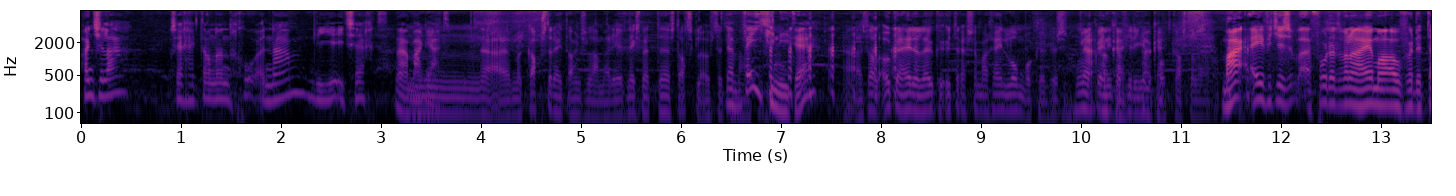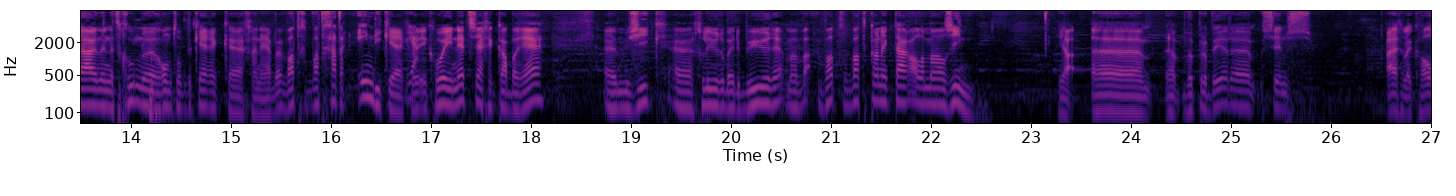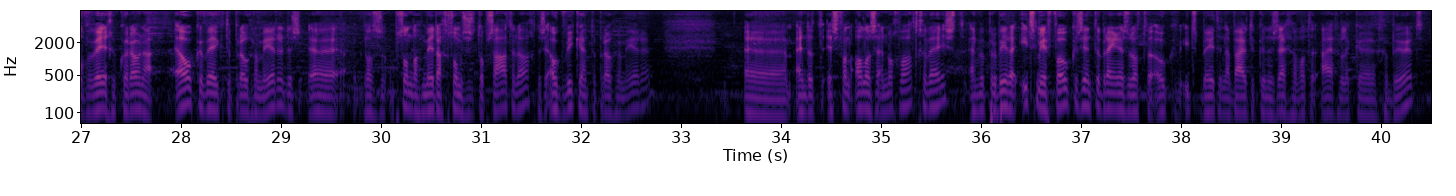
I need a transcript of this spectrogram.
Angela? Zeg ik dan een, naam die je iets zegt? Nou, maakt niet uit. Mm, nou, mijn kapster heet Angela, maar die heeft niks met uh, Stadsklooster te Dat maken. weet je niet, hè? Ja, dat is wel ook een hele leuke Utrechtse, maar geen Lombokker. Dus Ja, ik weet niet of jullie hier oké. een podcast willen hebben. Maar eventjes, eh, voordat we nou helemaal over de tuin en het groen eh, rondom de kerk eh, gaan hebben. Wat, wat gaat er in die kerk? Ja. Ik hoor je net zeggen cabaret, eh, muziek, eh, gluren bij de buren. Maar wa- wat, wat kan ik daar allemaal zien? Ja, ehm, ja, we proberen sinds eigenlijk halverwege corona elke week te programmeren. Dus eh, dat is op zondagmiddag, soms is het op zaterdag. Dus elk weekend te programmeren. Ehm, en dat is van alles en nog wat geweest. En we proberen er iets meer focus in te brengen, zodat we ook iets beter naar buiten kunnen zeggen wat er eigenlijk eh, gebeurt.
